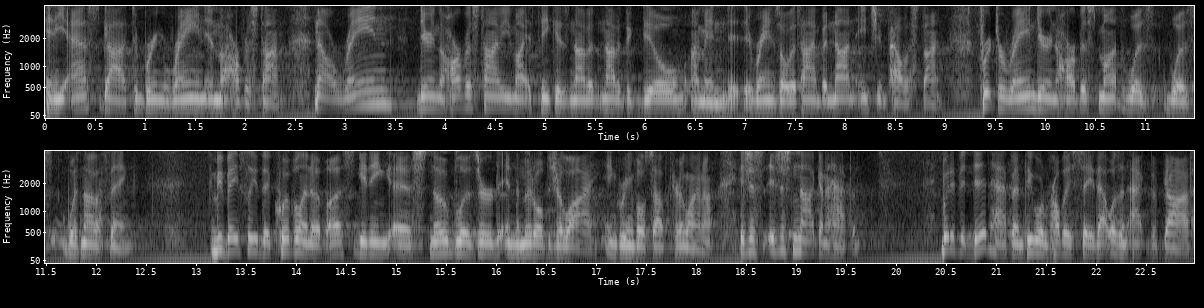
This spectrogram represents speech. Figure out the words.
And he asked God to bring rain in the harvest time. Now, rain during the harvest time you might think is not a, not a big deal. I mean, it, it rains all the time, but not in ancient Palestine. For it to rain during harvest month was, was, was not a thing. It'd be basically the equivalent of us getting a snow blizzard in the middle of July in Greenville, South Carolina. It's just, it's just not going to happen. But if it did happen, people would probably say that was an act of God.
